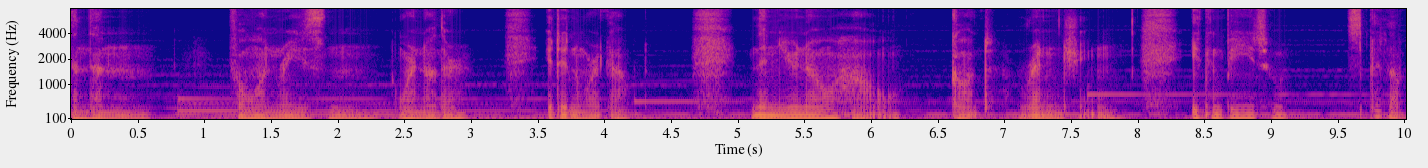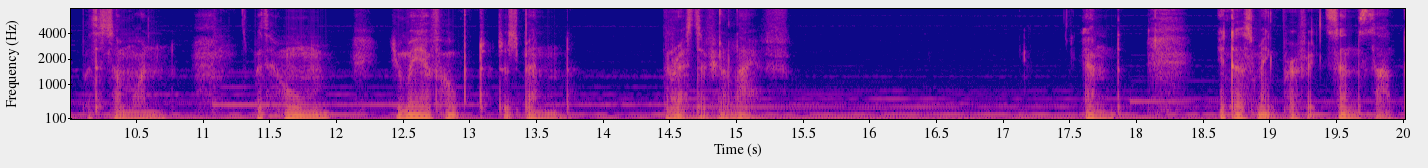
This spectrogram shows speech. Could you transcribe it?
and then for one reason or another it didn't work out, then you know how gut wrenching it can be to split up with someone with whom you may have hoped to spend the rest of your life. And it does make perfect sense that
